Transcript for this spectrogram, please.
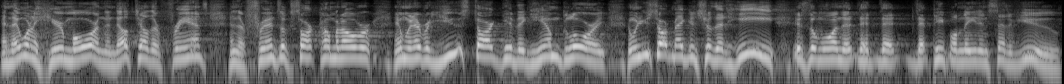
and they want to hear more, and then they'll tell their friends, and their friends will start coming over. And whenever you start giving Him glory, and when you start making sure that He is the one that, that, that, that people need instead of you,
